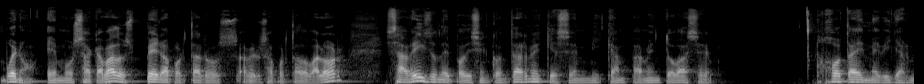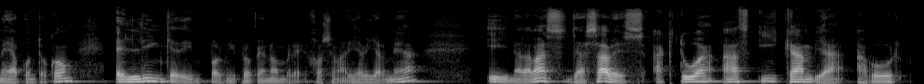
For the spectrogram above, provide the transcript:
Bueno, hemos acabado, espero aportaros, haberos aportado valor. Sabéis dónde podéis encontrarme, que es en mi campamento base jmvillarmea.com, el LinkedIn por mi propio nombre, José María Villarmea y nada más, ya sabes, actúa, haz y cambia. Abur.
